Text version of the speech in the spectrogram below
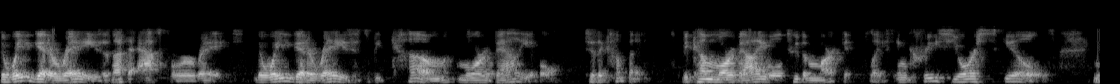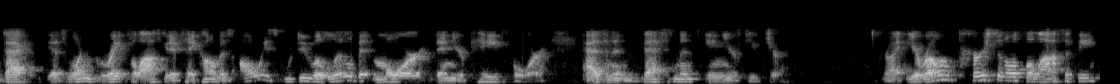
The way you get a raise is not to ask for a raise. The way you get a raise is to become more valuable to the company. Become more valuable to the marketplace. Increase your skills. In fact, it's one great philosophy to take home is always do a little bit more than you're paid for as an investment in your future. Right? Your own personal philosophy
